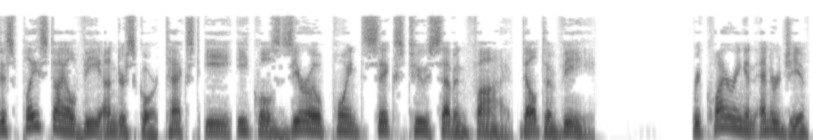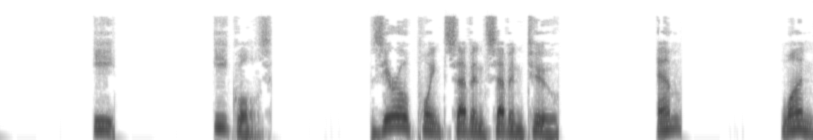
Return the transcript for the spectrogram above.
display style V underscore text E equals 0.6275 delta V requiring an energy of E equals 0.772 m 1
